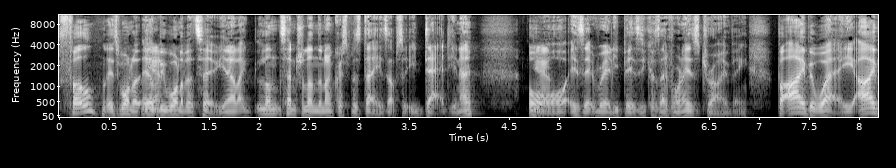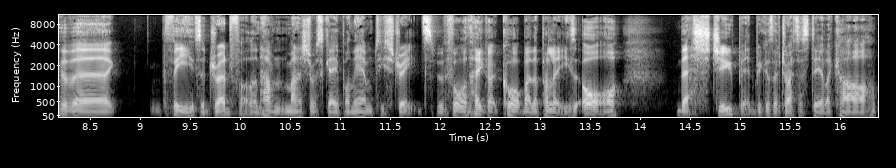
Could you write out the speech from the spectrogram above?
full. It's one. Of, it'll Yeah. be one of the two. You know, like central London on Christmas Day is absolutely dead. You know, or is it really busy because everyone is driving? But either way, either the thieves are dreadful and haven't managed to escape on the empty streets before they got caught by the police, or they're stupid because they tried to steal a car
